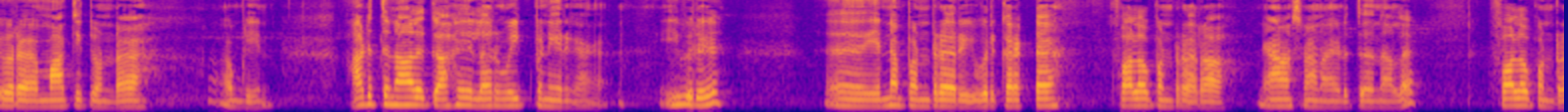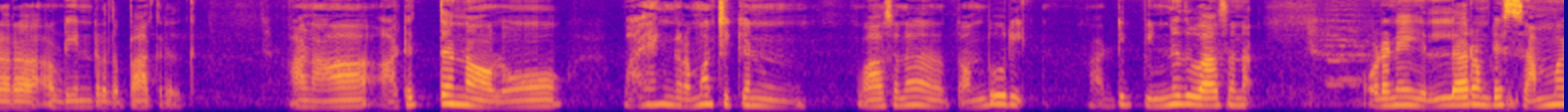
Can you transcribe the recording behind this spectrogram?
இவரை மாற்றிட்டோண்டா அப்படின்னு. அடுத்த நாளுக்காக எல்லோரும் வெயிட் பண்ணியிருக்காங்க. இவர் என்ன பண்ணுறாரு இவர் கரெக்டாக ஃபாலோ பண்ணுறாரா ஞானஸ்நானம் எடுத்ததுனால ஃபாலோ பண்ணுறாரா அப்படின்றத பார்க்குறதுக்கு ஆனால் அடுத்த நாளும் பயங்கரமாக சிக்கன் வாசனை தந்தூரி அடி பின்னுது வாசனை. உடனே எல்லாரும் அப்படியே செம்ம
